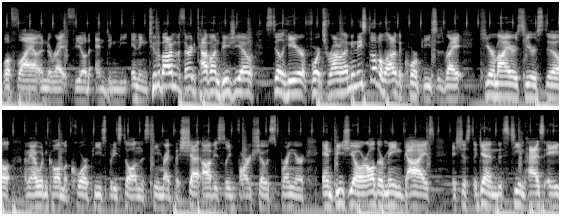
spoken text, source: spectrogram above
will fly out into right field, ending the inning. To the bottom of the third, Cavan Biggio still here for Toronto. I mean, they still have a lot of the core pieces, right? Kiermaier's here still. I mean, I wouldn't call him a core piece, but he's still on this team, right? Bichette, obviously, Varsho, Springer, and Biggio are all their main guys. It's just, again, this team has a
